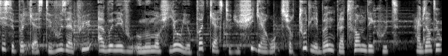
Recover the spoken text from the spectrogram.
Si ce podcast vous a plu, abonnez-vous au Moment Philo et au podcast du Figaro sur toutes les bonnes plateformes d'écoute. À bientôt!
